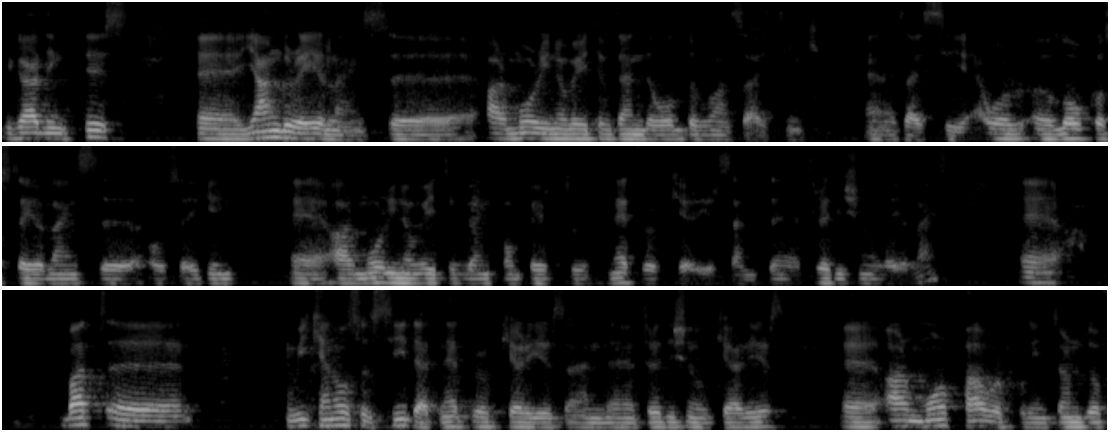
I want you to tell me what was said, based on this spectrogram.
regarding this, uh, younger airlines uh, are more innovative than the older ones, I think, and as I see, or uh, low-cost airlines also again uh, are more innovative when compared to network carriers and uh, traditional airlines. Uh, but we can also see that network carriers and traditional carriers are more powerful in terms of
